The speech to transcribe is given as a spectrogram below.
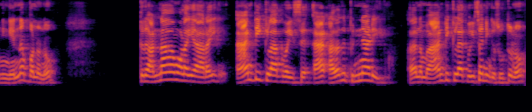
நீங்கள் என்ன பண்ணணும்? திரு அண்ணாமலையாரை ஆன்டி கிளாக் வைஸு அதாவது பின்னாடி அதாவது நம்ம ஆன்டி கிளாக் வைஸாக நீங்கள் சுற்றணும்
